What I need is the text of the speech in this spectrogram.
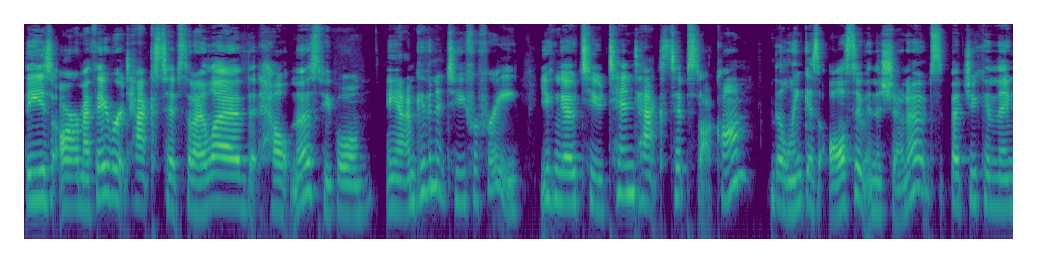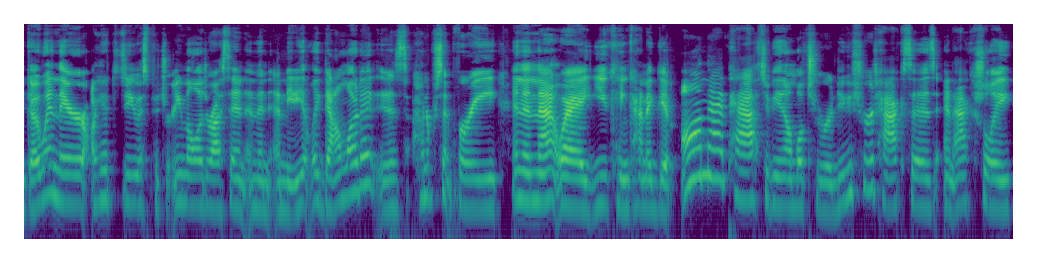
These are my favorite tax tips that I love that help most people, and I'm giving it to you for free. You can go to 10taxtips.com the link is also in the show notes, but you can then go in there. All you have to do is put your email address in and then immediately download it. It is 100% free. And then that way you can kind of get on that path to being able to reduce your taxes and actually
